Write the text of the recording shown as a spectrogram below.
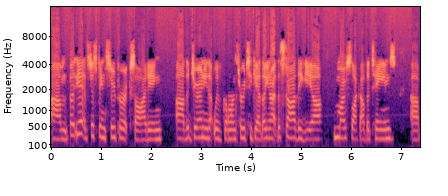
um, but yeah, it's just been super exciting. Uh, the journey that we've gone through together. You know, at the start of the year, most like other teams, uh,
